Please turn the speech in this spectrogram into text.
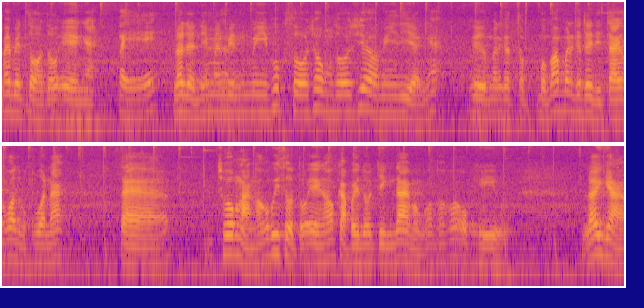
ไม่เป็นตัวของตัวเองไงเป๋แล้วเดี๋ยวนี้มันเป็นมีพวกโซเชียลโซเชียลมีเดียอย่างเงี้ยคือมันก็ผมว่ามันกระเทือนจิตใจเขาพอสมควรนะ แต่ช่วงหลังเขาก็พิสูจน์ตัวเองเขากลับไปตัวจริงได้ผมว่าเขาก็โอเคอยู่ แล้วอีกอย่าง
